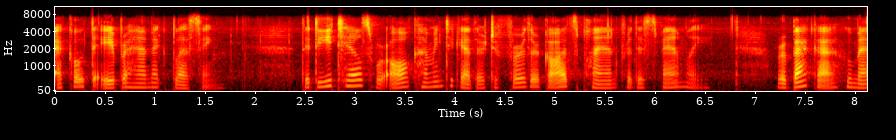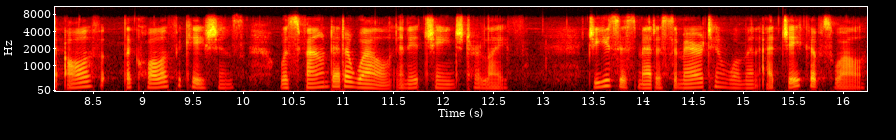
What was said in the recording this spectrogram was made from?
echoed the Abrahamic blessing. The details were all coming together to further God's plan for this family. Rebekah, who met all the qualifications, was found at a well, and it changed her life. Jesus met a Samaritan woman at Jacob's well,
